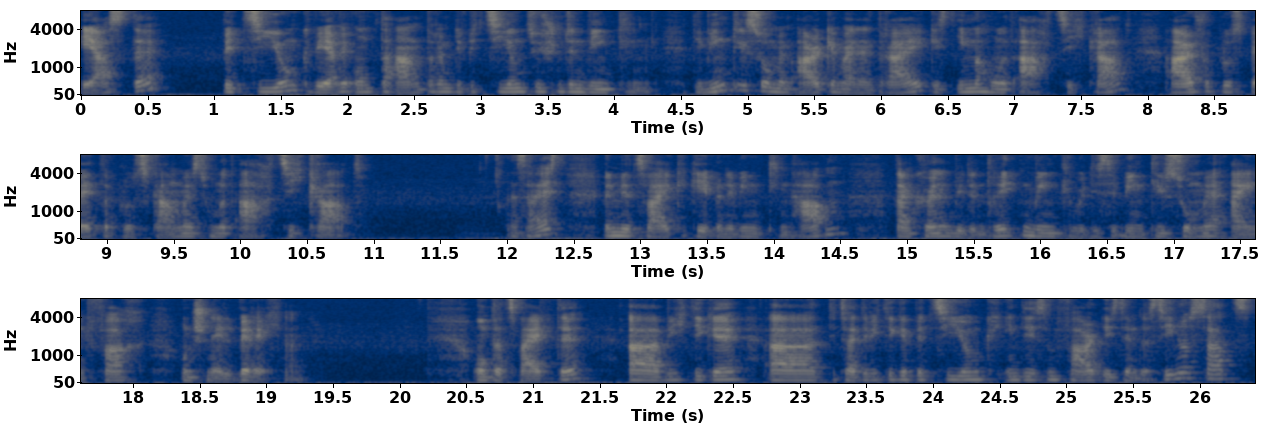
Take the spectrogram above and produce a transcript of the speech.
erste Beziehung wäre unter anderem die Beziehung zwischen den Winkeln. Die Winkelsumme im allgemeinen Dreieck ist immer 180 Grad, Alpha plus Beta plus Gamma ist 180 Grad. Das heißt, wenn wir zwei gegebene Winkel haben, dann können wir den dritten Winkel über diese Winkelsumme einfach und schnell berechnen. Und der zweite, äh, wichtige, äh, die zweite wichtige Beziehung in diesem Fall ist eben der Sinussatz.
